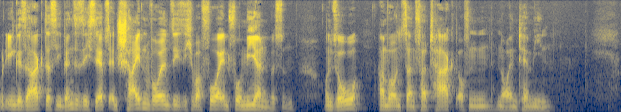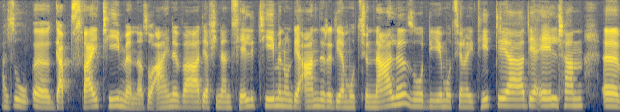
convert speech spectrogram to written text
und ihnen gesagt, dass sie, wenn sie sich selbst entscheiden wollen, sie sich aber vorher informieren müssen. Und so haben wir uns dann vertagt auf einen neuen Termin. Also äh, gab zwei Themen. Also eine war der finanzielle Themen und der andere der emotionale, so die Emotionalität der, der Eltern. Äh,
